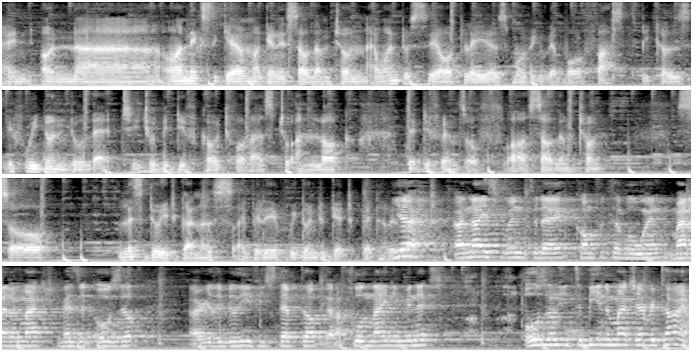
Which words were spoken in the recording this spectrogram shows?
And on uh, our next game against Southampton, I want to see our players moving the ball fast because if we don't do that, it will be difficult for us to unlock the defense of uh, Southampton. So let's do it, Gunners. I believe we're going to get better. Yeah, a nice win today, comfortable win. Man of the match, Mesut Ozil. I really believe he stepped up, got a full 90 minutes. Ozil needs to be in the match every time.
